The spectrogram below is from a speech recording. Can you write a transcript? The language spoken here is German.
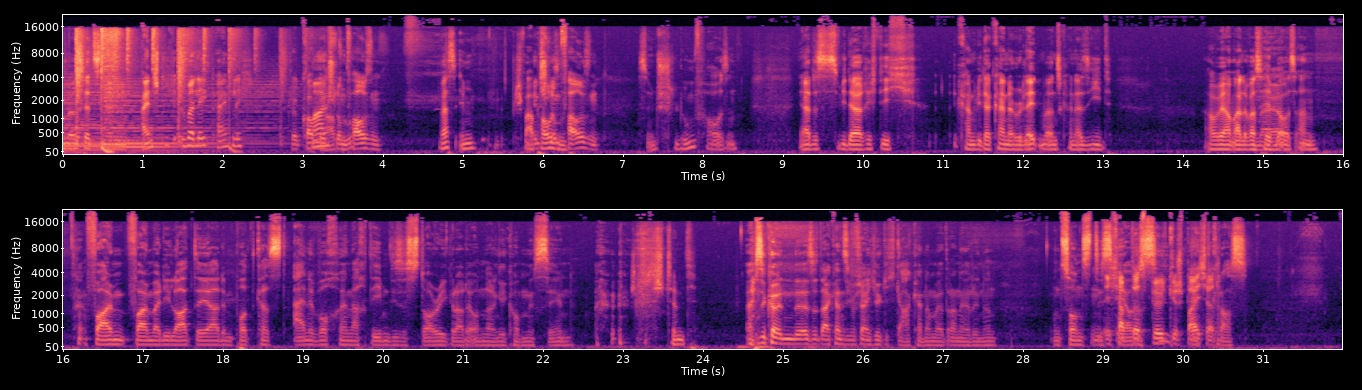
haben wir uns jetzt einen Einstieg überlegt eigentlich? Willkommen Mal. in Schlumpfhausen. Was? Im In Schwabhausen? Schlumpfhausen. Was in Schlumpfhausen? Ja, das ist wieder richtig, kann wieder keiner relaten, weil uns keiner sieht. Aber wir haben alle was Naja. Hellblaues an. Vor allem, vor allem, weil die Leute ja den Podcast eine Woche nachdem diese Story gerade online gekommen ist, sehen. Stimmt. Also können, also da kann sich wahrscheinlich wirklich gar keiner mehr dran erinnern. Und sonst ist Ich hab eher das Bild gespeichert. Krass.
